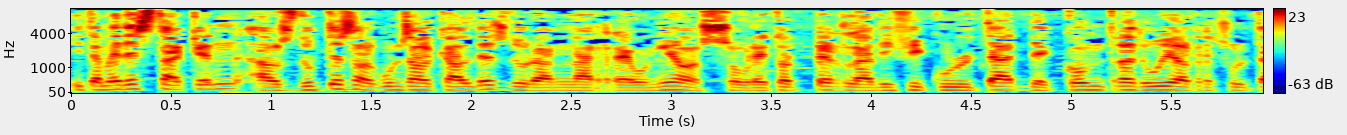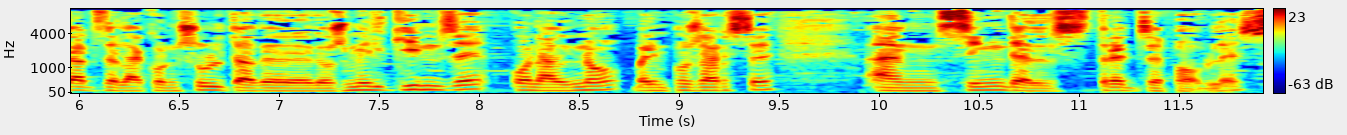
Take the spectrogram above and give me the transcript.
I també destaquen els dubtes d'alguns alcaldes durant la reunió, sobretot per la dificultat de com traduir els resultats de la consulta de 2015, on el no va imposar-se en 5 dels 13 pobles.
